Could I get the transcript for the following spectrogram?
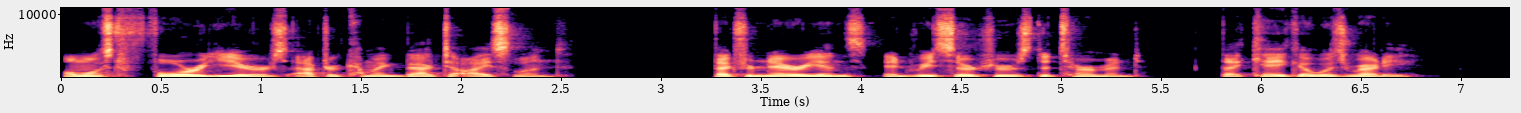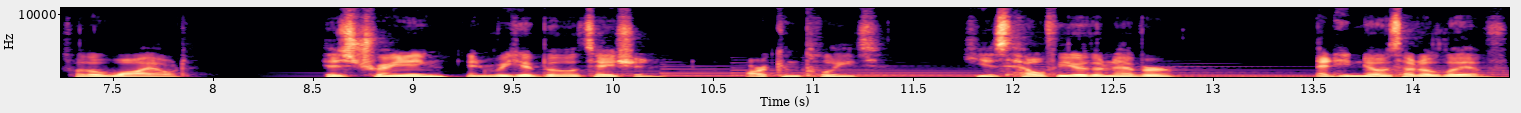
almost four years after coming back to Iceland, veterinarians and researchers determined that Keiko was ready for the wild. His training and rehabilitation are complete. He is healthier than ever, and he knows how to live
